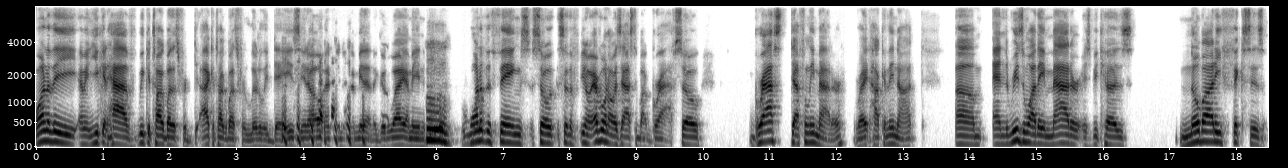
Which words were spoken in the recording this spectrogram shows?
one of the i mean you could have we could talk about this for i could talk about this for literally days you know and, and i mean that in a good way. I mean one of the things so so the you know everyone always asked about grafts. So grafts definitely matter right? How can they not? Um and the reason why they matter is because nobody fixes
